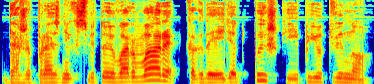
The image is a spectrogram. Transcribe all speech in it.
даже праздник Святой Варвары, когда едят пышки и пьют вино.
